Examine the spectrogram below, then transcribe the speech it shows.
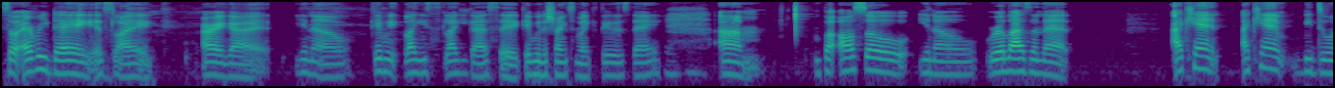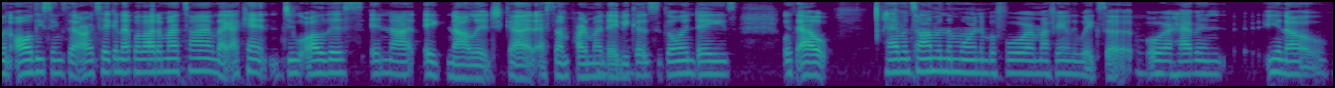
so every day it's like, all right, God, you know, give me like you like you guys said, give me the strength to make it through this day. Mhm. Um, but also, you know, realizing that I can't I can't be doing all these things that are taking up a lot of my time. Like I can't do all this and not acknowledge God as some part of my day Mhm. because going days without having time in the morning before my family wakes up or Mhm. having, you know,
